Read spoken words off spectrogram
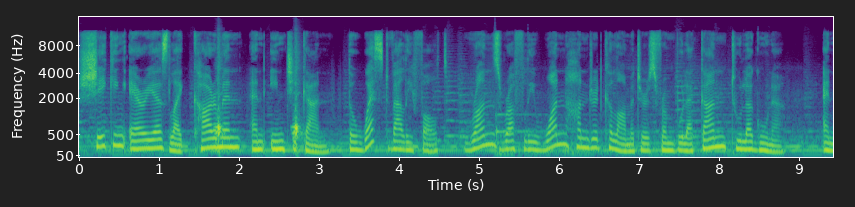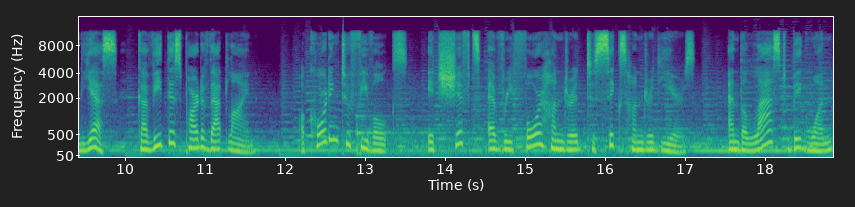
shaking areas like Carmen and Inchican. The West Valley Fault runs roughly 100 kilometers from Bulacan to Laguna. And yes, Cavite is part of that line. According to PHIVOLCS, it shifts every 400 to 600 years, and the last big one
